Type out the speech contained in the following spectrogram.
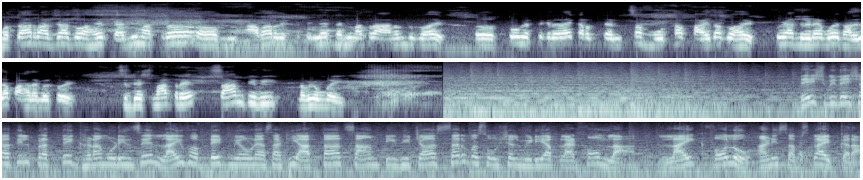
मतदार राजा जो आहे त्यांनी मात्र आभार व्यक्त केलेला आहे. त्यांनी मात्र आनंद जो आहे तो व्यक्त केलेला आहे. कारण त्यांचा मोठा फायदा जो आहे तो या निर्णयामुळे झालेला पाहायला मिळतोय. सिद्धेश म्हात्रे साम टीव्ही नवी मुंबई. देश विदेशातील प्रत्येक घडामोडींचे लाईव्ह अपडेट मिळवण्यासाठी आता साम टीव्हीच्या सर्व सोशल मीडिया प्लॅटफॉर्मला लाईक फॉलो आणि सबस्क्राईब करा.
